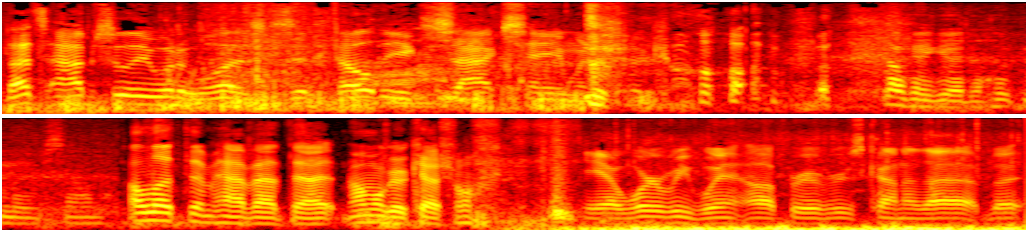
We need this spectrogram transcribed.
That's absolutely what it was, because it felt the exact same when it took off. Okay, good. The hook moves, son. I'll let them have at that. I'm gonna go catch one. Yeah, where we went upriver is kind of that, but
